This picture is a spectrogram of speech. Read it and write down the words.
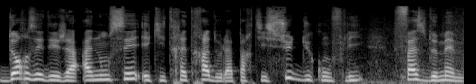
d'ores déjà annoncée et qui traitera de la partie sud du conflit, fasse de même.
